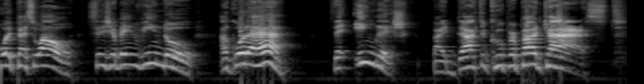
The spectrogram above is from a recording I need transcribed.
Oi, pessoal, seja bem-vindo. Agora é The English by Dr. Cooper Podcast.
